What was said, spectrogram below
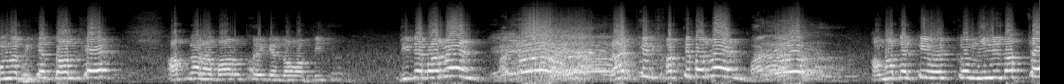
মুনাফিকের দলকে আপনারা বারো তারিখে জবাব দিতে হবে। দিতে পারবেন? রাজ্যের ছাড়তে পারবেন? আমাদের কি ঐক্য মিলে যাচ্ছে?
